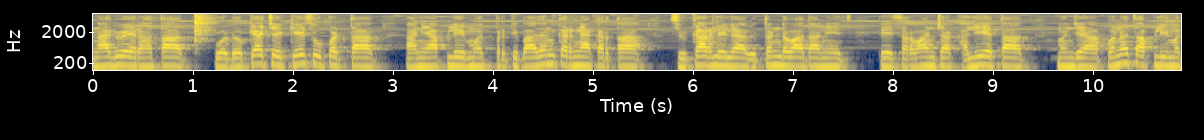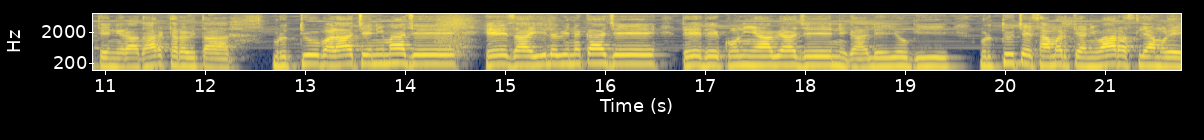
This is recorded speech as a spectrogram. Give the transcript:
नागवे राहतात व डोक्याचे केस उपटतात आणि आपले मत प्रतिपादन करण्याकरता स्वीकारलेल्या वितंडवादानेच ते सर्वांच्या खाली येतात. म्हणजे आपणच आपली मते निराधार ठरवितात. मृत्यू बळाचे निमाजे हे जाईल विनकाजे ते देखून या व्याजे निघाले योगी. मृत्यूचे सामर्थ्य अनिवार असल्यामुळे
